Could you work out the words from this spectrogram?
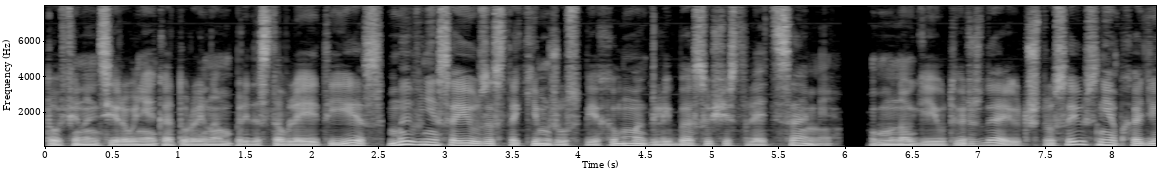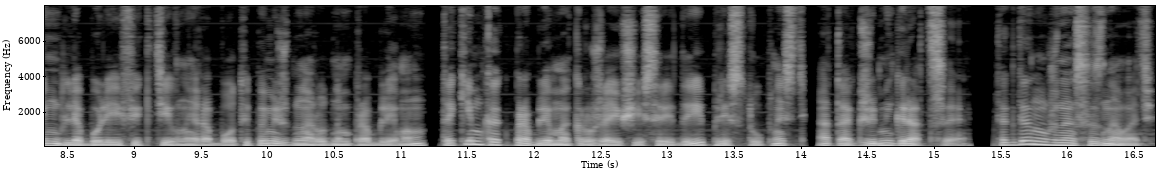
То финансирование, которое нам предоставляет ЕС, мы вне Союза с таким же успехом могли бы осуществлять сами. Многие утверждают, что Союз необходим для более эффективной работы по международным проблемам, таким как проблемы окружающей среды, преступность, а также миграция. Тогда нужно осознавать,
